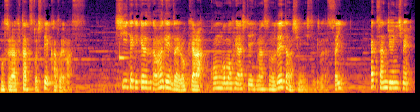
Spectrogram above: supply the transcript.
もうそれは2つとして数えます。椎茸キャラ図鑑は現在6キャラ、今後も増やしていきますので楽しみにしていてください。130日目。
